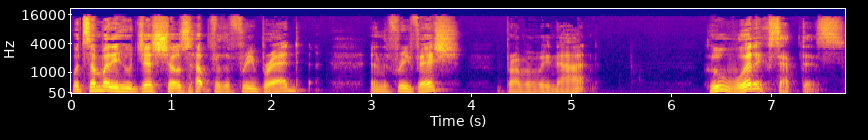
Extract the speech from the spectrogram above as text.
Would somebody who just shows up for the free bread and the free fish? Probably not. Who would accept this?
